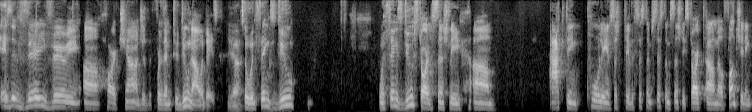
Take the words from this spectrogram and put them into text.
is a very, very uh, hard challenge for them to do nowadays. Yeah. So when things do, when things do start essentially um, acting poorly and essentially the system system essentially start uh, malfunctioning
